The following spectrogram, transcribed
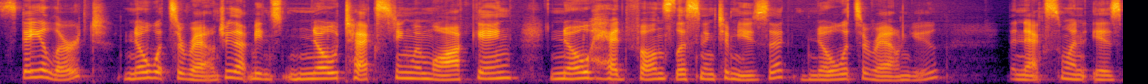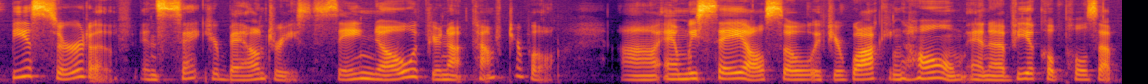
Stay alert. Know what's around you. That means no texting when walking, no headphones listening to music. Know what's around you. The next one is be assertive and set your boundaries. Say no if you're not comfortable. Uh, and we say also if you're walking home and a vehicle pulls up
